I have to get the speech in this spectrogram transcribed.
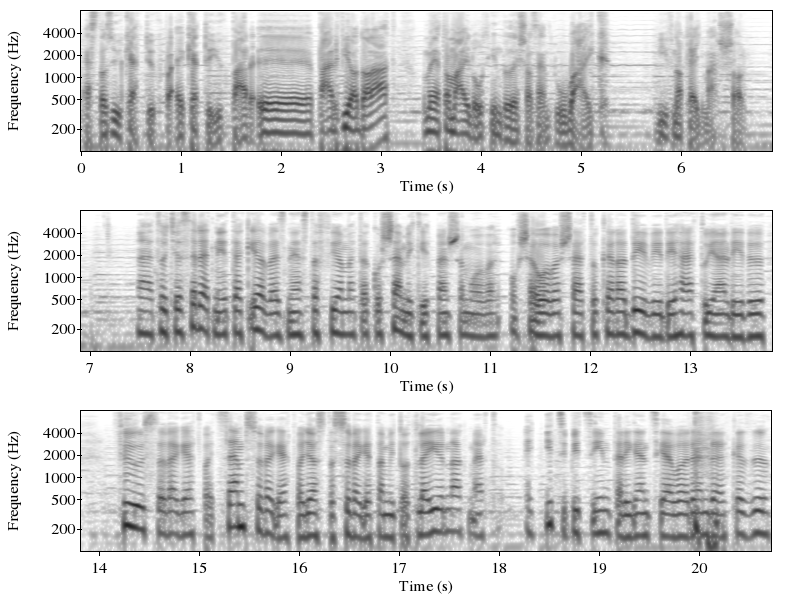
ezt az ő kettők, kettőjük pár, párviadalát, amelyet a Milo Tindall és az Andrew Wyke vívnak egymással. Hát, hogyha szeretnétek élvezni ezt a filmet, akkor semmiképpen sem olvas, se olvassátok el a DVD hátulján lévő fülszöveget, vagy szemszöveget, vagy azt a szöveget, amit ott leírnak, mert egy icipici intelligenciával rendelkező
